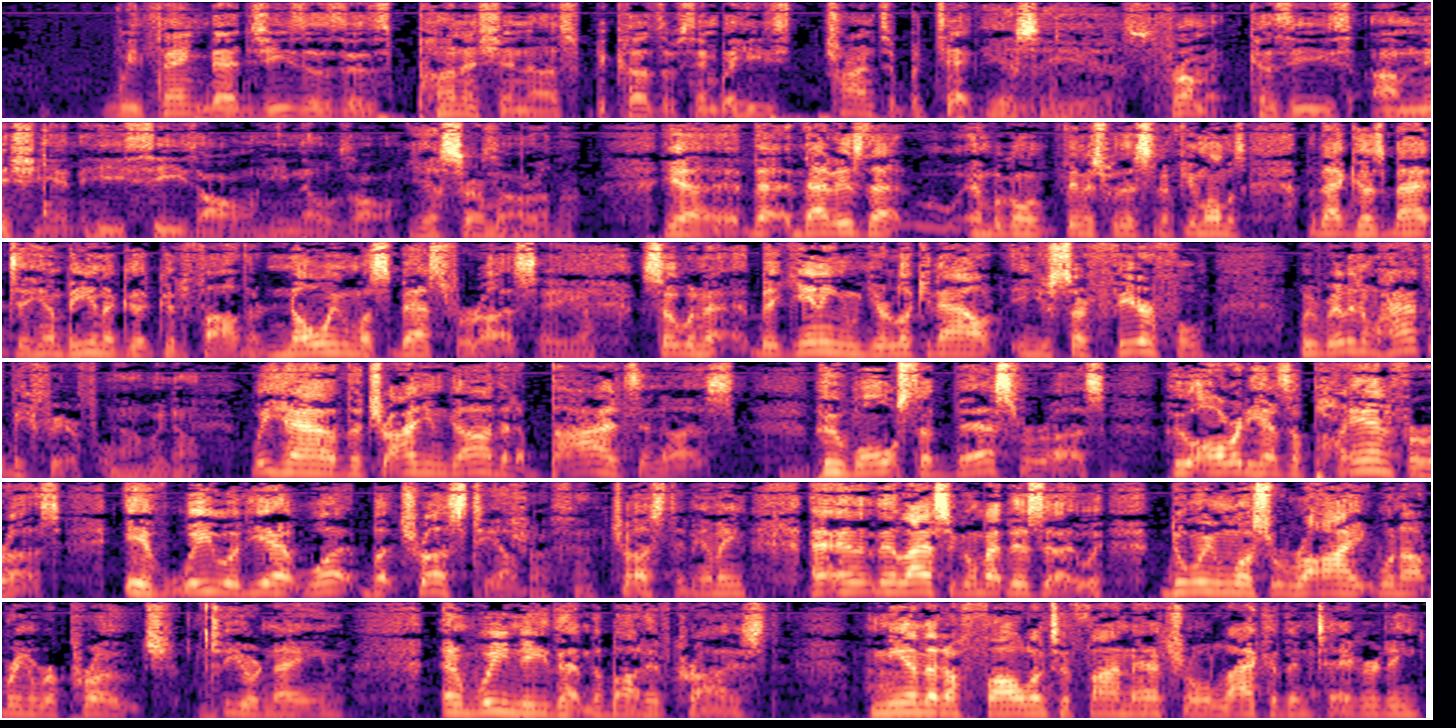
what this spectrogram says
we think that Jesus is punishing us because of sin, but he's trying to protect Yes, he is. from it because he's omniscient. He sees all. He knows all. Yes, sir, my brother. Yeah, that that is that, and we're going to finish with this in a few moments. But that goes back to him being a good, good father, knowing what's best for us. There you go. So when the beginning, when you're looking out and you're so fearful, we really don't have to be fearful. No, we don't. We have the triune God that abides in us, who wants the best for us, who already has a plan for us. If we would yet what but trust Him, Trust Him. trust Him. I mean, and, and then lastly, going back to this, uh, doing what's right will not bring a reproach to your name, and we need that in the body of Christ. Men that have fallen to financial lack of integrity,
